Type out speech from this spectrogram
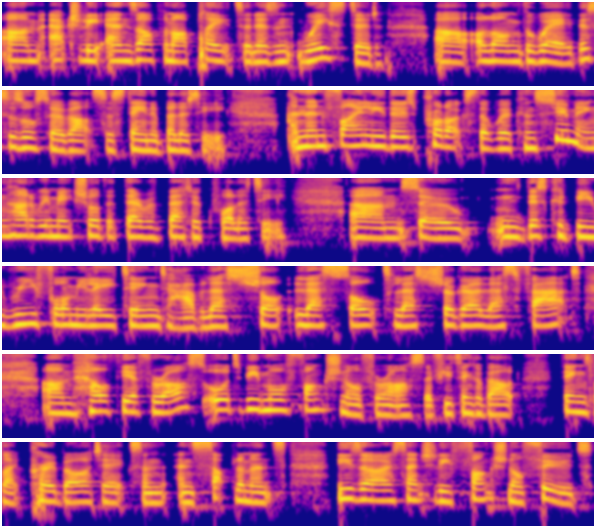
um, actually ends up on our plates and isn't wasted uh, along the way? This is also about sustainability. And then finally, those products that we're consuming, how do we make sure that they're of better quality? Um, so mm, this could be reformulating to have less sh- less salt, less sugar, less fat, um, healthier for us, or to be more functional for us. If you think about things like probiotics and, and supplements, these are essentially functional foods.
